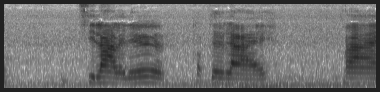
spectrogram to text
บศิลาเลยเด้อขอบใจหลายบาย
